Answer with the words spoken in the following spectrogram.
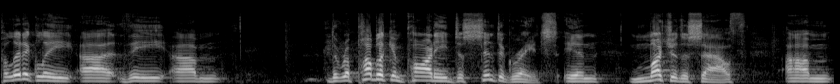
politically, uh, the, um, the Republican Party disintegrates in much of the South um,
